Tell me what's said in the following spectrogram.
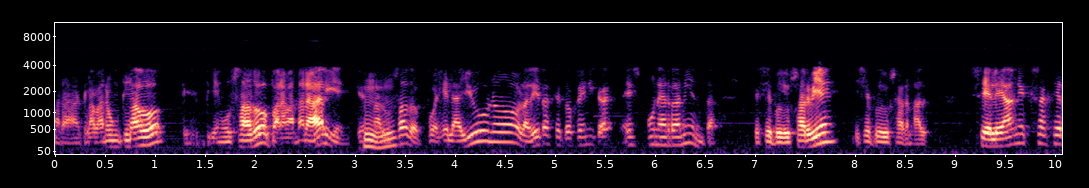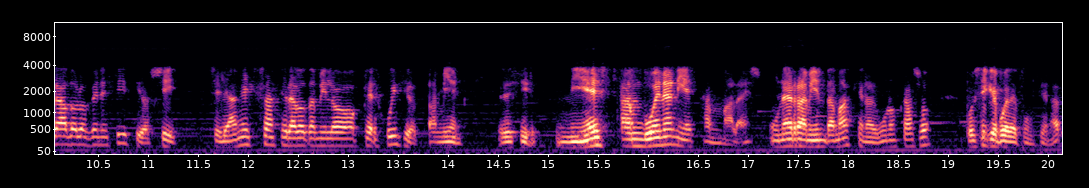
para clavar un clavo, que es bien usado, para matar a alguien, que es mal usado. Pues el ayuno, la dieta cetogénica, es una herramienta que se puede usar bien y se puede usar mal. ¿Se le han exagerado los beneficios? Sí. ¿Se le han exagerado también los perjuicios? También. Es decir, ni es tan buena ni es tan mala. Es una herramienta más que en algunos casos pues sí que puede funcionar.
